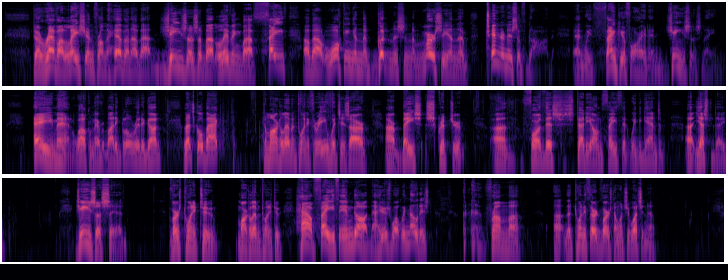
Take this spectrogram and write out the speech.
to revelation from heaven about Jesus, about living by faith, about walking in the goodness and the mercy and the tenderness of God. And we thank you for it in Jesus' name. Amen. Welcome, everybody. Glory to God. Let's go back to Mark 11 23, which is our, our base scripture uh, for this study on faith that we began to, uh, yesterday. Jesus said, verse 22, Mark 11 22, have faith in God. Now, here's what we noticed from uh, uh, the 23rd verse. Now, I want you to watch it now.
